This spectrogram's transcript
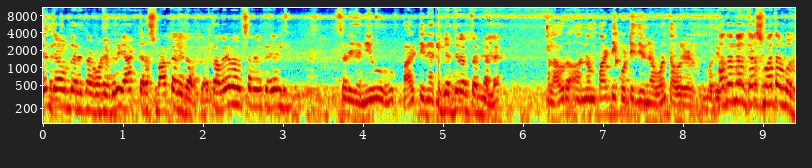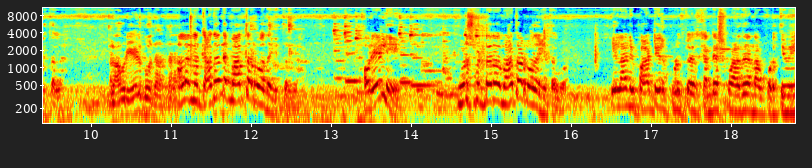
ಏನು ಜವಾಬ್ದಾರಿ ತಗೊಂಡಿದ್ರಿ ಯಾಕೆ ಕರೆಸ್ ಮಾತಾಡಿದ್ರು ಏನೋ ಸರ್ ಅಂತ ಹೇಳಿ. ಸರ್ ಈಗ ನೀವು ಪಾರ್ಟಿನಲ್ಲಿ ಗೆದ್ದಿರೋಂಥ ಮೇಲೆ ಅಲ್ಲ ಅವರು ನಮ್ಮ ಪಾರ್ಟಿ ಕೊಟ್ಟಿದ್ದೀವಿ ನಾವು ಅಂತ ಅವ್ರು ಹೇಳ್ಕೊಬೋದು. ಅದನ್ನ ನಾನು ಕರೆಸ್ ಮಾತಾಡ್ಬೋದಿತ್ತಲ್ಲ. ಅಲ್ಲ ಅವ್ರು ಹೇಳ್ಬೋದು ಆ ಥರ? ಅಲ್ಲ ನನಗೆ ಅದನ್ನೇ ಮಾತಾಡ್ಬೋದಾಗಿತ್ತಲ್ಲ. ಅವ್ರು ಹೇಳಿ. ಕೂಡಿಸ್ಬಿಟ್ಟಾರೆ ಮಾತಾಡ್ಬೋದಾಗಿತ್ತಲ್ವ ಇಲ್ಲ ನೀವು ಪಾರ್ಟಿಯಲ್ಲಿ ಕುಳಿತು ಕಂಟೆಸ್ಟ್ ಮಾಡಿದ್ರೆ ನಾವು ಕೊಡ್ತೀವಿ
